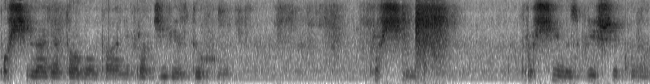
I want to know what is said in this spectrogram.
posilenia Tobą, Panie, prawdziwie w duchu. Prosimy, prosimy, zbliż się ku nam.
